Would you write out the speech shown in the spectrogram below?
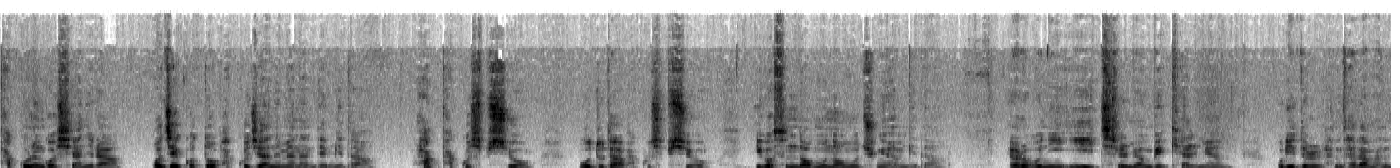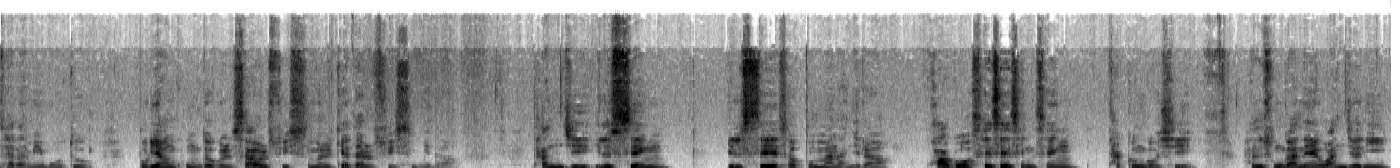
바꾸는 것이 아니라 어제 것도 바꾸지 않으면 안 됩니다. 확 바꾸십시오. 모두 다 바꾸십시오. 이것은 너무너무 중요합니다. 여러분이 이 이치를 명백히 알면 우리들 한 사람 한 사람이 모두 무량 공덕을 쌓을 수 있음을 깨달을 수 있습니다. 단지 일생 일세에서 뿐만 아니라 과거 세세생생 닦은 것이 한순간에 완전히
